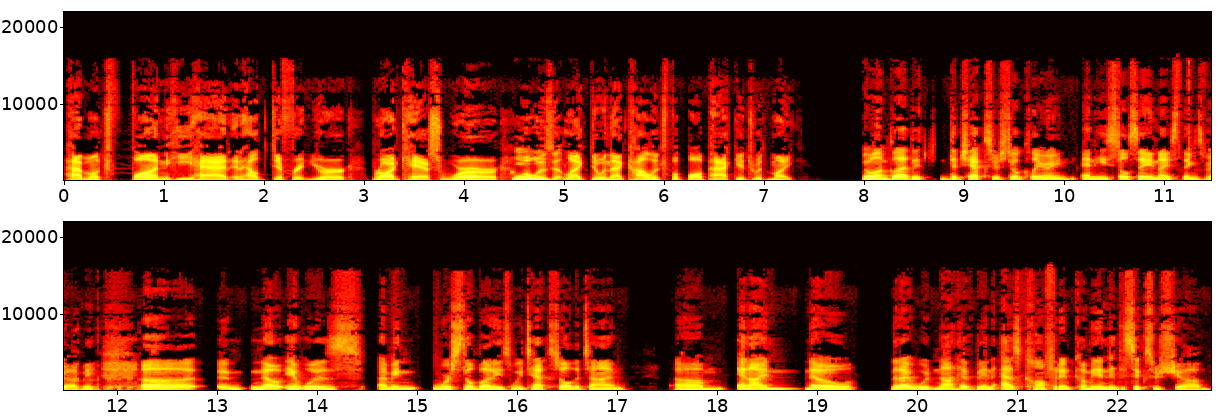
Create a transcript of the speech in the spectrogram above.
how much fun he had and how different your broadcasts were. Mm. What was it like doing that college football package with Mike? Well, I'm glad that the checks are still clearing and he's still saying nice things about me. uh, no, it was, I mean, we're still buddies. We text all the time. Um, and I know that I would not have been as confident coming into the Sixers job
